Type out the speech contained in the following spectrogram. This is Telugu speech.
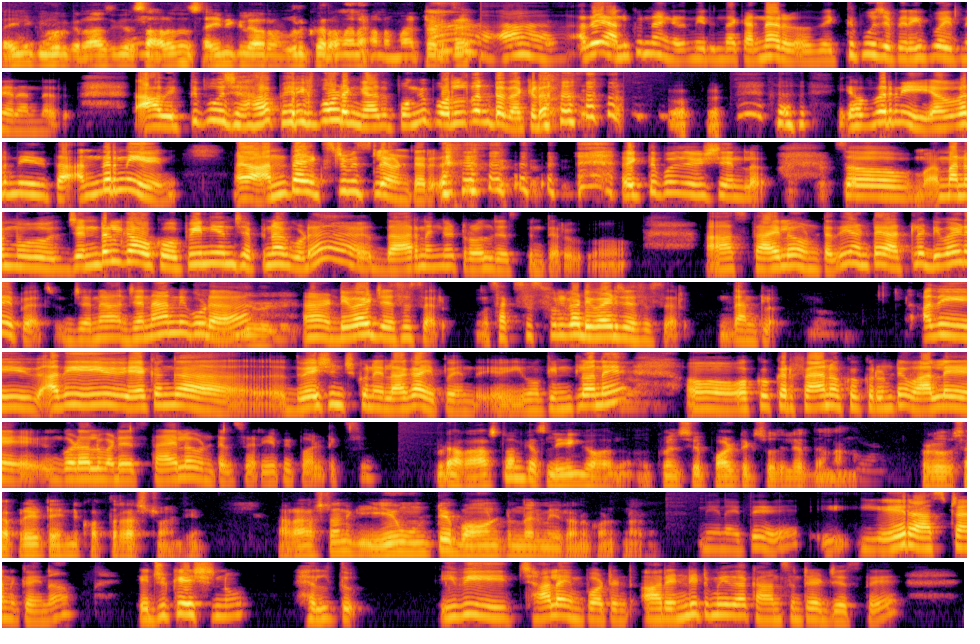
సైనికులు ఊరికి రాజుగా సాలదు సైనికులు ఎవరు ఊరుకోరమని అన్న మాట్లాడితే? అదే అనుకున్నాం కదా మీరు ఇందాక అన్నారు వ్యక్తి పూజ పెరిగిపోయింది అని అన్నారు. ఆ వ్యక్తి పూజ పెరిగిపోవడం కాదు పొంగి పొరలుతుంటది అక్కడ. ఎవరిని ఎవరిని అందరినీ అంతా ఎక్స్ట్రీమిస్ట్లే ఉంటారు. వ్యక్తి పూజ విషయంలో. సో మనము జనరల్గా ఒక ఒపీనియన్ చెప్పినా కూడా దారుణంగా ట్రోల్ చేస్తుంటారు. ఆ స్థాయిలో ఉంటది. అంటే అట్లా డివైడ్ అయిపోయారు. జన జనాన్ని కూడా డివైడ్ చేసేసారు. సక్సెస్ఫుల్గా డివైడ్ చేసేసారు దాంట్లో. అది అది ఏకంగా ద్వేషించుకునేలాగా అయిపోయింది. ఒక ఇంట్లోనే ఒక్కొక్కరు ఫ్యాన్ ఒక్కొక్కరు ఉంటే వాళ్ళే గొడవలు పడే స్థాయిలో ఉంటుంది సార్ ఏపీ పాలిటిక్స్. ఇప్పుడు ఆ రాష్ట్రానికి అసలు ఏం కావాలి? కొంచెంసేపు పాలిటిక్స్ వదిలేద్దాం మనం. ఇప్పుడు సెపరేట్ అయింది కొత్త రాష్ట్రం అది. ఆ రాష్ట్రానికి ఏం ఉంటే బాగుంటుందని మీరు అనుకుంటున్నారు? నేనైతే ఏ రాష్ట్రానికైనా ఎడ్యుకేషను హెల్త్ ఇవి చాలా ఇంపార్టెంట్. ఆ రెండిటి మీద కాన్సన్ట్రేట్ చేస్తే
